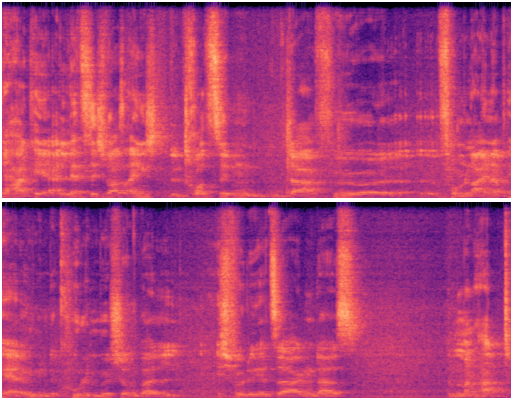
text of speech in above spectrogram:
ja, okay, letztlich war es eigentlich trotzdem dafür äh, vom Line-Up her irgendwie eine coole Mischung, weil ich würde jetzt sagen, dass man hat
